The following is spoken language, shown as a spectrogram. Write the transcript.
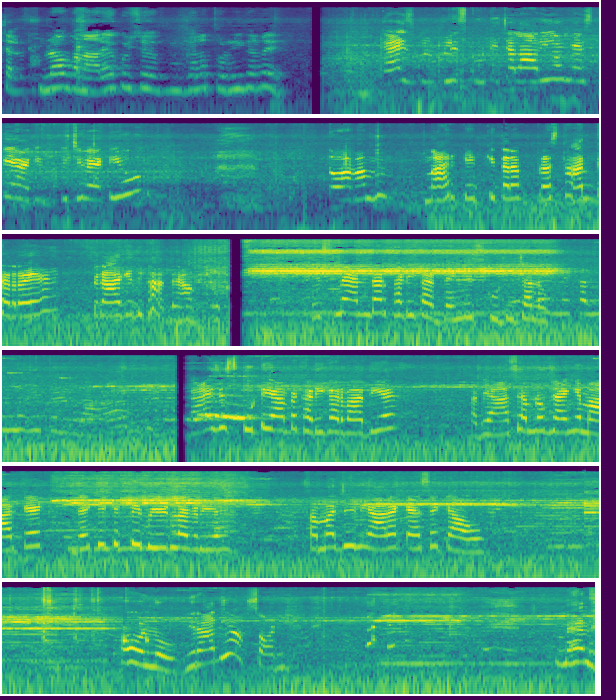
चलो। ब्लॉग बना रहे हैं कुछ गलत थोड़ी कर रहे गाइस बिल्कुल स्कूटी चला रही हूँ मैं इसके आगे पीछे बैठी हूँ। तो अब हम मार्केट की तरफ़ प्रस्थान कर रहे हैं फिर आगे दिखाते हैं आपको। इसमें अंदर खड़ी कर देंगे स्कूटी चलो। गाइज़ स्कूटी यहाँ पे खड़ी करवा दी है। अब यहाँ से हम लोग जाएँगे मार्केट देखिए कितनी भीड़ लग रही है। समझ ही नहीं आ रहा कैसे क्या हो। ओ लो, गिरा दिया? सॉरी मैंने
